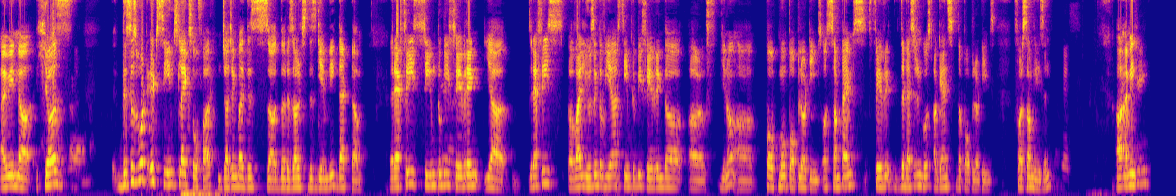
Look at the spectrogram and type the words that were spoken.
I mean, uh, here's this is what it seems like so far, judging by this uh, the results this game week. That um, referees seem to be favoring, yeah, referees uh, while using the VR seem to be favoring the uh, you know uh, pop, more popular teams, or sometimes favorite the decision goes against the popular teams for some reason. Yes. Uh, I mean, think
